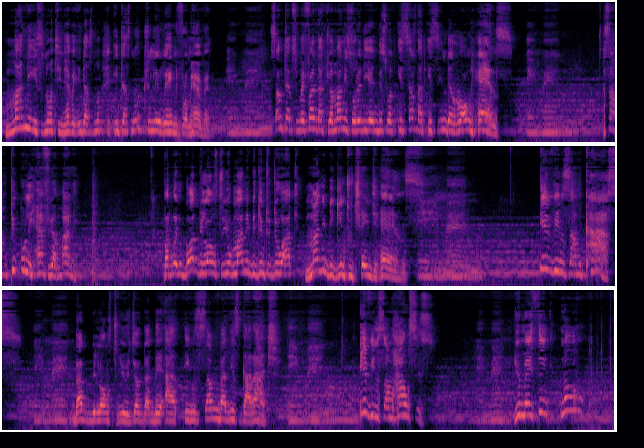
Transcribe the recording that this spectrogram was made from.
money is not in heaven. It does not. It does not really rain from heaven. Amen. Sometimes you may find that your money is already here in this world. It's just that it's in the wrong hands. Amen. Some people have your money. But when God belongs to you, money begin to do what? Money begin to change hands. Amen. Even some cars Amen. That belongs to you, just that they are in somebody's garage. Amen. Even some houses. Amen. You may think, no,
